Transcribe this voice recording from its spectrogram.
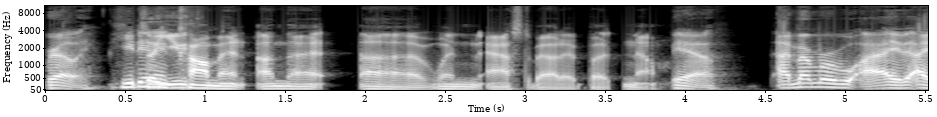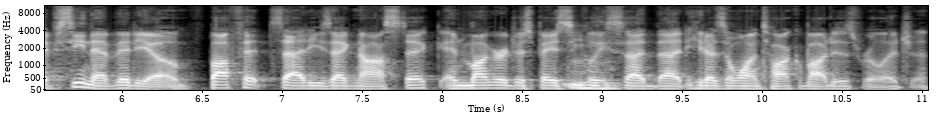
really. He didn't so you, comment on that uh, when asked about it, but no. Yeah, I remember I, have seen that video. Buffett said he's agnostic, and Munger just basically mm-hmm. said that he doesn't want to talk about his religion.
